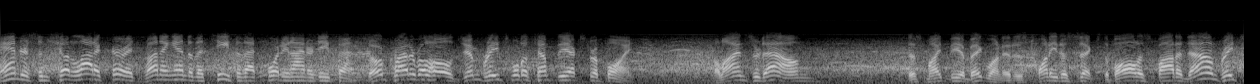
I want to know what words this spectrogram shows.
Anderson showed a lot of courage running into the teeth of that 49er defense. So Kreider will hold. Jim Breech will attempt the extra point. The lines are down. This might be a big one. It is 20 to 6. The ball is spotted down. Breech's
